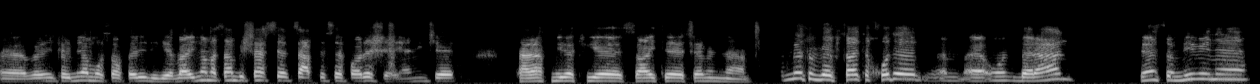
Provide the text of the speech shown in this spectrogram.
و اینطور میرم مسافری دیگه. و اینا مثلا بیشتر ثبت سفارشه. یعنی اینکه طرف میره توی سایت چه می‌دونم میره تو وبسایت خود اون برند جنس رو می‌بینه.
